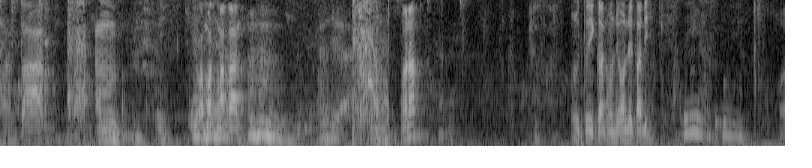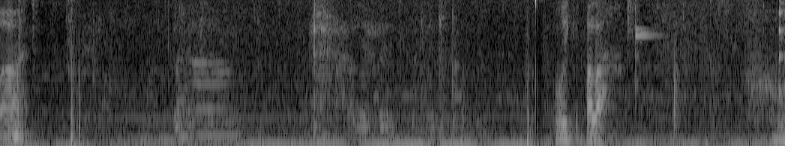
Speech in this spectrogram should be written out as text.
Mantap. Selamat makan. Mana? Oh, itu ikan onde-onde tadi. Wah. Oh, kepala. Eh,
